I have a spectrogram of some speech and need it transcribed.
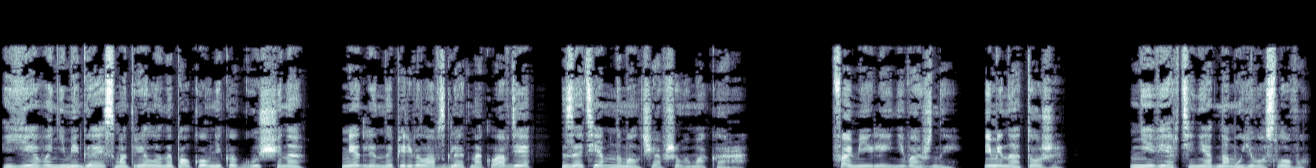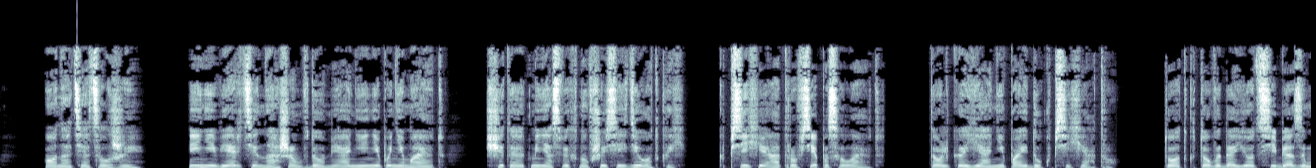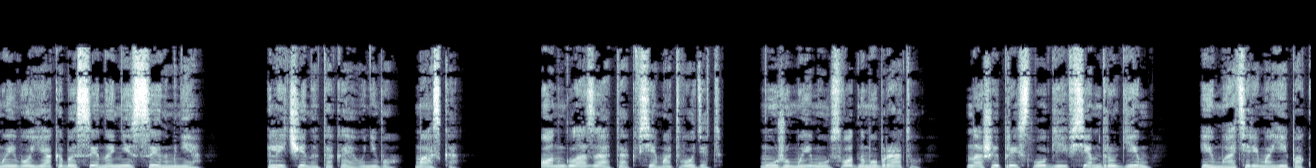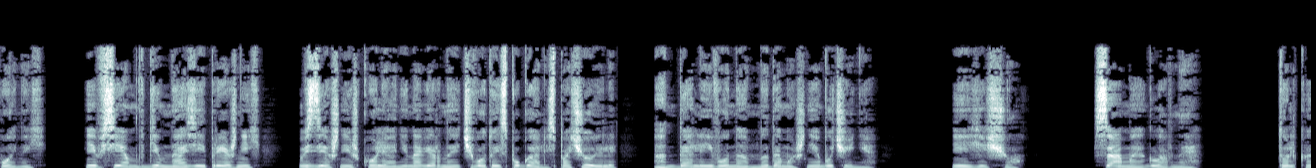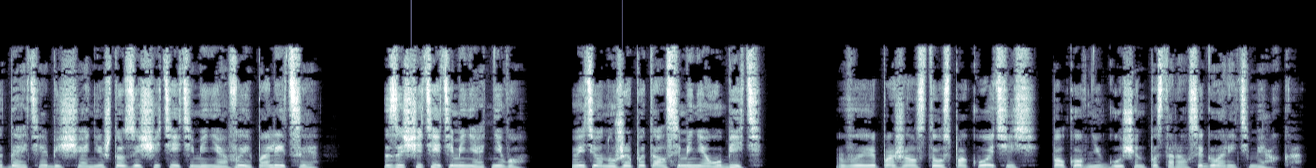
Ева, не мигая, смотрела на полковника Гущина, медленно перевела взгляд на Клавдия, затем на молчавшего Макара. Фамилии не важны, имена тоже. Не верьте ни одному его слову. Он отец лжи. И не верьте нашим в доме, они не понимают. Считают меня свихнувшейся идиоткой. К психиатру все посылают. Только я не пойду к психиатру. Тот, кто выдает себя за моего якобы сына, не сын мне. Личина такая у него, маска. Он глаза так всем отводит. Мужу моему, сводному брату, нашей прислуге и всем другим, и матери моей покойной, и всем в гимназии прежней, в здешней школе они, наверное, чего-то испугались, почуяли, отдали его нам на домашнее обучение. И еще. Самое главное. Только дайте обещание, что защитите меня, вы, полиция. Защитите меня от него. Ведь он уже пытался меня убить. Вы, пожалуйста, успокойтесь, полковник Гущин постарался говорить мягко.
